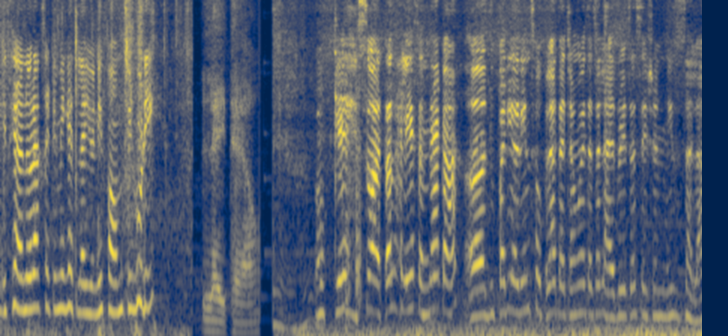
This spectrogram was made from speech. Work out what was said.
इथे अनुरागसाठी मी घेतला युनिफॉर्मची हुडी. ओके सो आता झाली आहे संध्याकाळ. दुपारी अरिन झोपला त्याच्यामुळे त्याचा लायब्ररीचा सेशन मिस झाला.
